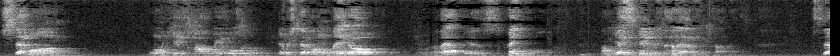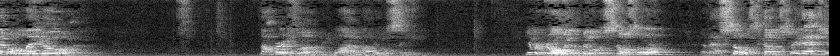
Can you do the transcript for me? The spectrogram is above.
step on one of the kids' Hot Wheels or ever step on a Lego, now that is painful. I'm guessing him has done that a few times. Step on a Lego and not very fun to be blind and not be able to see. You ever drove in the middle of a snowstorm and that snow is coming straight at you,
